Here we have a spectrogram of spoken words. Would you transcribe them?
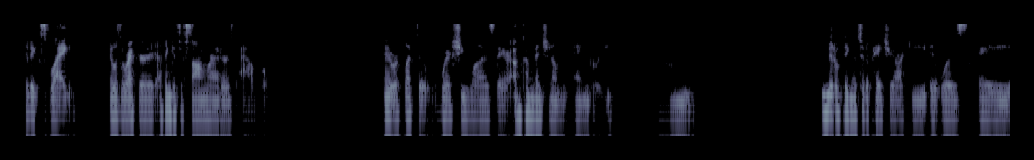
could explain. It was a record, I think it's a songwriter's album. It reflected where she was there, unconventionally angry. Um, middle finger to the patriarchy. It was a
